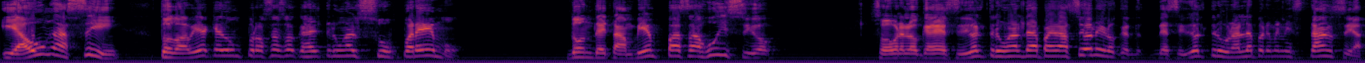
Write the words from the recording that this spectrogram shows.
Y aún así, todavía queda un proceso que es el tribunal supremo, donde también pasa juicio sobre lo que decidió el tribunal de apelación y lo que decidió el tribunal de primera instancia.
